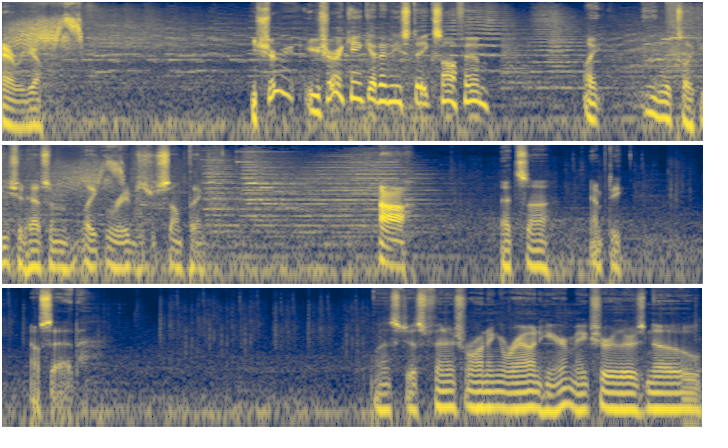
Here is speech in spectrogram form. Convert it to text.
There we go. You sure? You sure I can't get any steaks off him? Like, he looks like he should have some like ribs or something. Ah, that's uh empty. How sad. Let's just finish running around here. Make sure there's no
